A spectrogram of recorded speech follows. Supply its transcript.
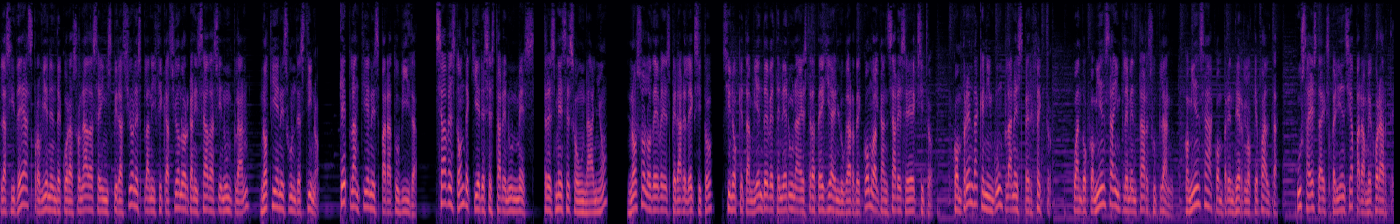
las ideas provienen de corazonadas e inspiraciones planificación organizada sin un plan, no tienes un destino. ¿Qué plan tienes para tu vida? ¿Sabes dónde quieres estar en un mes, tres meses o un año? No solo debe esperar el éxito, sino que también debe tener una estrategia en lugar de cómo alcanzar ese éxito. Comprenda que ningún plan es perfecto. Cuando comienza a implementar su plan, comienza a comprender lo que falta. Usa esta experiencia para mejorarte.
